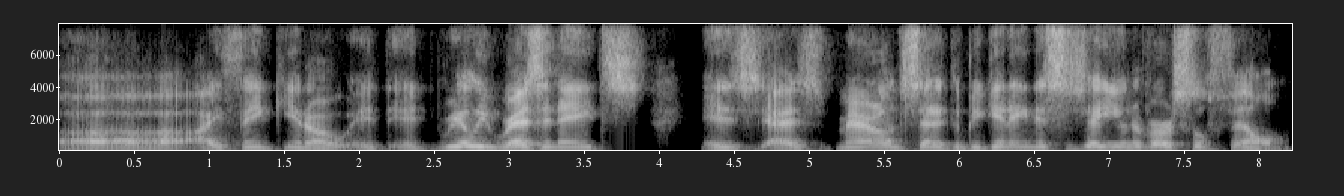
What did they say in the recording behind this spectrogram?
Uh, I think you know it it really resonates is, as Marilyn said at the beginning, this is a universal film.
